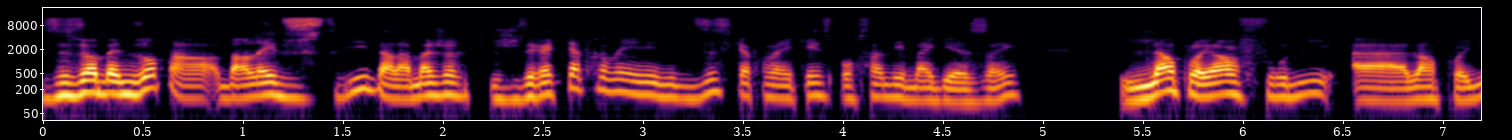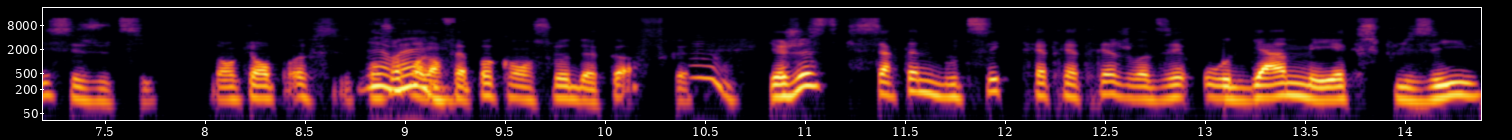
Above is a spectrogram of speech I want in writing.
C'est ça. Ben nous autres, dans l'industrie, dans la majorité, je dirais 90-95% des magasins, l'employeur fournit à l'employé ses outils. Donc, c'est pour ben ça qu'on ne leur fait pas construire de coffre. Hmm. Il y a juste certaines boutiques très, très, très, je vais dire, haut de gamme et exclusives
